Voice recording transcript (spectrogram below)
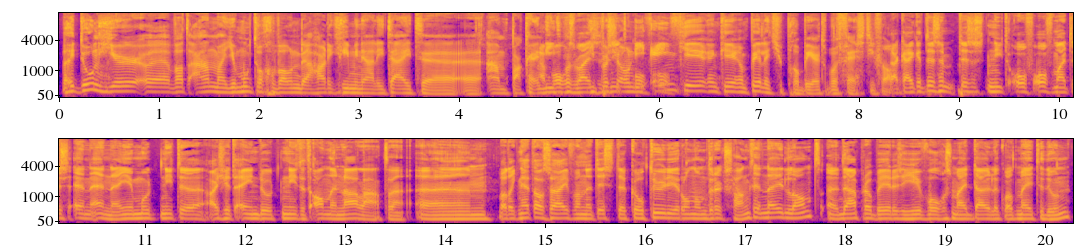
wij doen hier eh, wat aan... maar je moet toch gewoon de harde criminaliteit eh, eh, aanpakken. En Ja, niet volgens mij is die het persoon die één keer een keer een pilletje probeert op een festival. Ja, kijk, het is, een, het is niet of-of, maar het is en-en. Je moet niet, eh, als je het een doet, niet het ander nalaten. Ehm, wat ik net al zei, van het is de cultuur die rondom drugs hangt in Nederland. Eh, daar proberen ze hier volgens mij duidelijk wat mee te doen.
